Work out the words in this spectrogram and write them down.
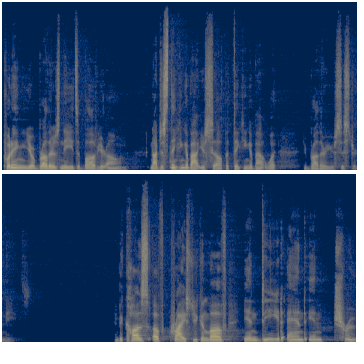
Putting your brother's needs above your own not just thinking about yourself, but thinking about what your brother or your sister needs. And because of Christ, you can love in deed and in truth.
